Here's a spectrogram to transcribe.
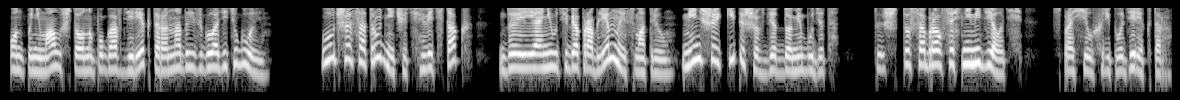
Он понимал, что, напугав директора, надо изгладить углы. Лучше сотрудничать, ведь так? Да и они у тебя проблемные, смотрю. Меньше кипиша в детдоме будет. Ты что собрался с ними делать? — спросил хрипло директор.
